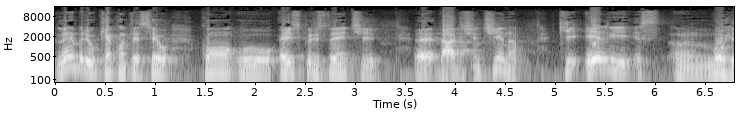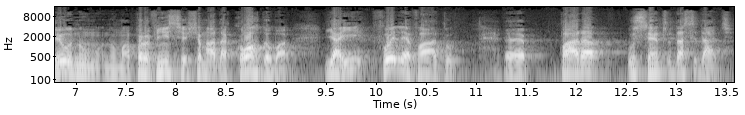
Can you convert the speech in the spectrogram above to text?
lembre o que aconteceu com o ex-presidente é, da Argentina, que ele um, morreu num, numa província chamada Córdoba e aí foi levado é, para o centro da cidade.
